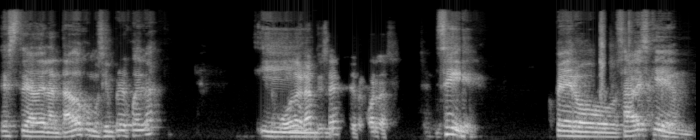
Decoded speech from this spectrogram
este, adelantado, como siempre juega. Y, de gratis, ¿eh? ¿Te recuerdas? Sí, pero sabes que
